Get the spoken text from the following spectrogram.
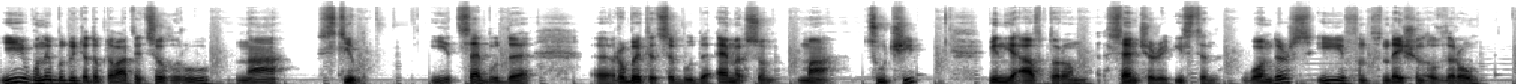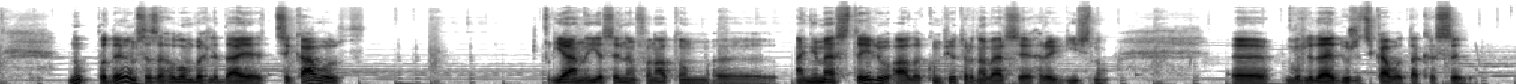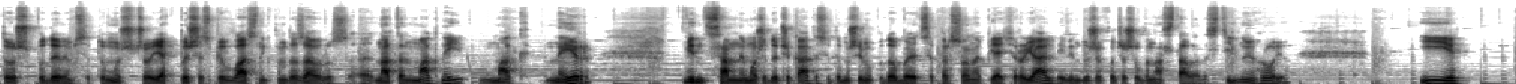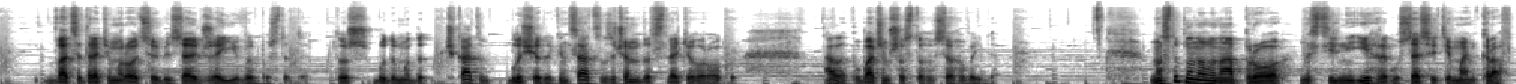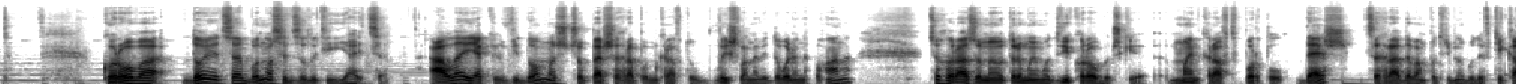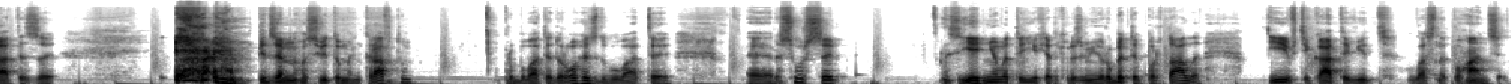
І вони будуть адаптувати цю гру на стіл. І це буде робити це буде Емерсон Мацучі. Він є автором Century Eastern Wonders і Foundation of the Rome. Ну, подивимося, загалом виглядає цікаво. Я не є сильним фанатом е, аніме стилю, але комп'ютерна версія гри дійсно е, виглядає дуже цікаво та красиво. Тож подивимося, тому що, як пише співвласник Пандазаврус Натан Макней, Макнейр, він сам не може дочекатися, тому що йому подобається Persona 5 Royal, і він дуже хоче, щоб вона стала настільною грою. І 23-му році обіцяють вже її випустити. Тож будемо чекати ближче до кінця, звичайно, 23-го року. Але побачимо, що з того всього вийде. Наступна новина про настільні ігри у всесвіті Майнкрафт. Корова доїться, бо носить золоті яйця. Але як відомо, що перша гра по Майнкрафту вийшла навіть доволі непогана. Цього разу ми отримуємо дві коробочки Minecraft Portal Dash. Це гра, де вам потрібно буде втікати з підземного світу Майнкрафту, пробувати дороги, здобувати е, ресурси, з'єднювати їх, я так розумію, робити портали і втікати від власне поганців.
